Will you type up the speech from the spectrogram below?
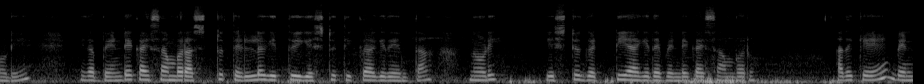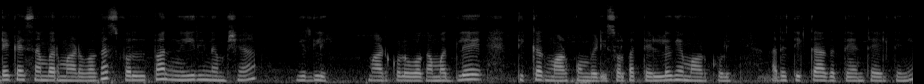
ನೋಡಿ. ಈಗ ಬೆಂಡೆಕಾಯಿ ಸಾಂಬಾರು ಅಷ್ಟು ತೆಳ್ಳಗಿತ್ತು, ಈಗ ಎಷ್ಟು ತಿಕ್ಕಾಗಿದೆ ಅಂತ ನೋಡಿ. ಎಷ್ಟು ಗಟ್ಟಿಯಾಗಿದೆ ಬೆಂಡೆಕಾಯಿ ಸಾಂಬಾರು. ಅದಕ್ಕೆ ಬೆಂಡೆಕಾಯಿ ಸಾಂಬಾರು ಮಾಡುವಾಗ ಸ್ವಲ್ಪ ನೀರಿನಂಶ ಇರಲಿ. ಮಾಡ್ಕೊಳ್ಳುವಾಗ ಮೊದಲೇ ತಿಕ್ಕಾಗಿ ಮಾಡ್ಕೊಬೇಡಿ. ಸ್ವಲ್ಪ ತೆಳ್ಳಗೆ ಮಾಡ್ಕೊಳ್ಳಿ. ಅದು ತಿಕ್ಕಾಗುತ್ತೆ ಅಂತ ಹೇಳ್ತೀನಿ.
